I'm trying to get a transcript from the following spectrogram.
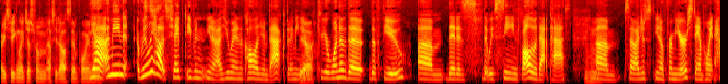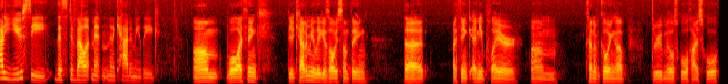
are you speaking like just from FC Dallas standpoint? or- Yeah, I mean, really, how it's shaped, even you know, as you went into college and back. But I mean, Yeah. you're you're one of the the few um, that is that we've seen follow that path. Mm-hmm. Um, so I just, you know, from your standpoint, how do you see this development in an academy league? Um, well, I think the Academy League is always something that I think any player, um, kind of going up through middle school, high school,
